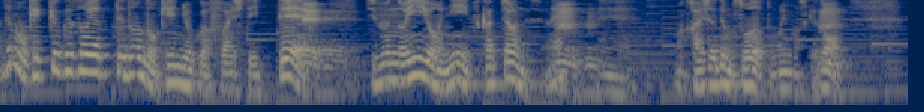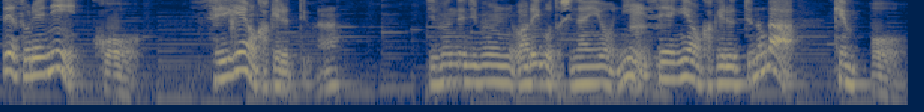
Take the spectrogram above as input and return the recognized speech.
うん。でも結局そうやってどんどん権力が腐敗していって、え自分のいいように使っちゃうんですよね。うんうんえーまあ、会社でもそうだと思いますけど、えうんで、それに、こう、制限をかけるっていうかな。自分で自分悪いことしないよううんに制限をかけるっていうのが憲法、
